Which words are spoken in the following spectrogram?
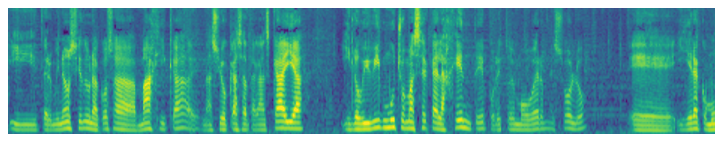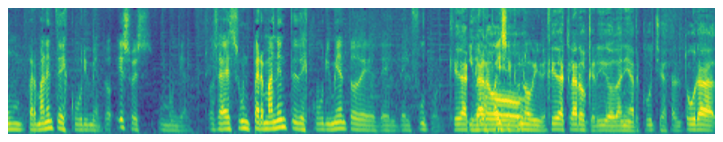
y terminó siendo una cosa mágica. Eh, Nació Casa Taganskaya y lo viví mucho más cerca de la gente por esto de moverme solo. Eh, y era como un permanente descubrimiento. Eso es un mundial. O sea, es un permanente descubrimiento de- del- del fútbol Queda y de claro, los países que uno vive. queda claro, querido Dani Arcucci, a esta altura,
